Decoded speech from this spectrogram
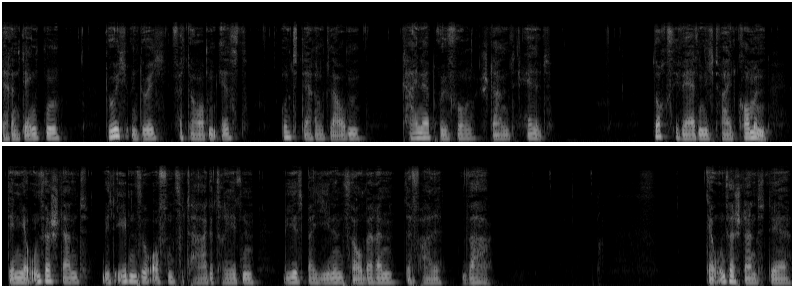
deren Denken durch und durch verdorben ist und deren Glauben keiner Prüfung standhält. Doch sie werden nicht weit kommen, denn ihr Unverstand wird ebenso offen zutage treten, wie es bei jenen Zauberern der Fall war. Der Unverstand, der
